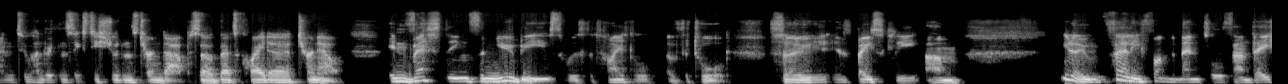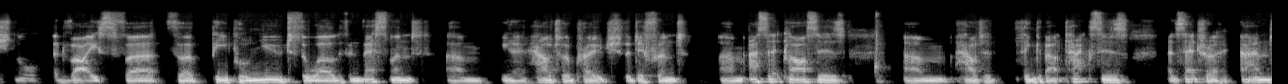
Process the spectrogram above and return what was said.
and 260 students turned up. So that's quite a turnout. Investing for Newbies was the title of the talk. So it is basically, um, you know, fairly fundamental, foundational advice for, for people new to the world of investment, um, you know, how to approach the different um, asset classes, um, how to think about taxes, etc. And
